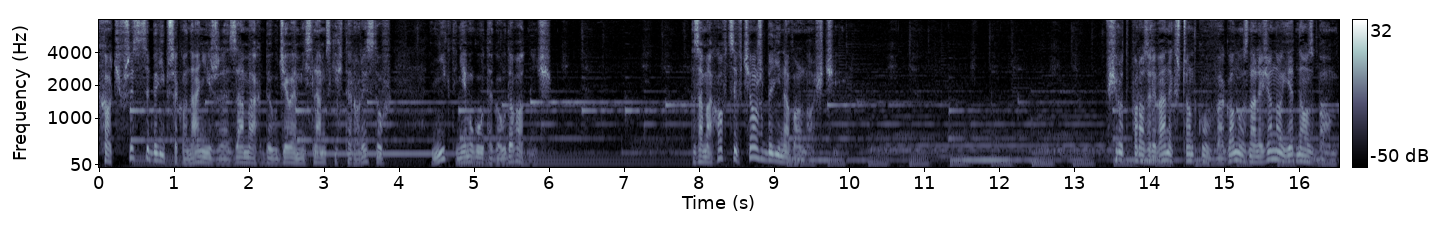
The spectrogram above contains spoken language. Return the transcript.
Choć wszyscy byli przekonani, że zamach był dziełem islamskich terrorystów, nikt nie mógł tego udowodnić. Zamachowcy wciąż byli na wolności. Wśród porozrywanych szczątków wagonu znaleziono jedną z bomb.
